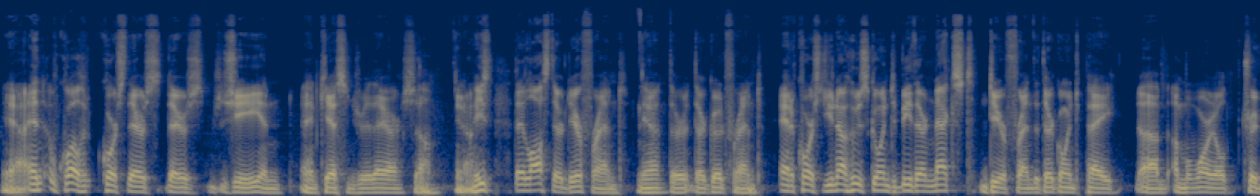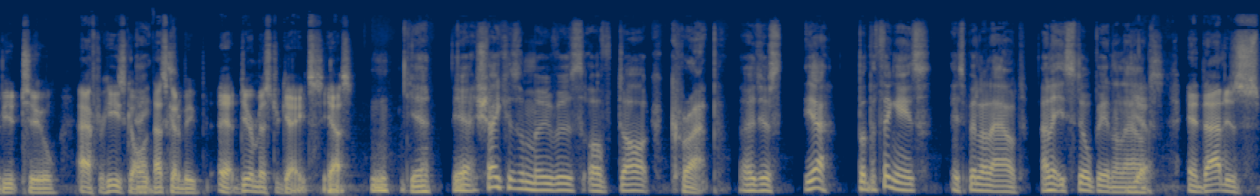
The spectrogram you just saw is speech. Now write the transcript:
Yeah. And of course, of course, there's there's Xi and and Kissinger there. So you know he's they lost their dear friend. Yeah, their their good friend. And of course, you know who's going to be their next dear friend that they're going to pay um, a memorial tribute to after he's gone. That's going to be uh, dear Mr. Gates. Yes. Yeah, yeah. Shakers and movers of dark crap. They just yeah. But the thing is, it's been allowed, and it is still being allowed. Yes, and that is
